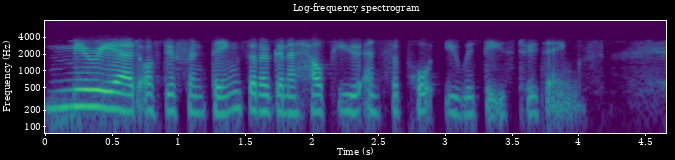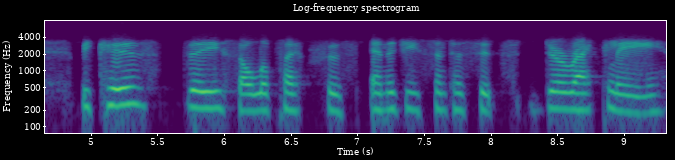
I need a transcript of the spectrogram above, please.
myriad of different things that are going to help you and support you with these two things. Because the solar plexus energy center sits directly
